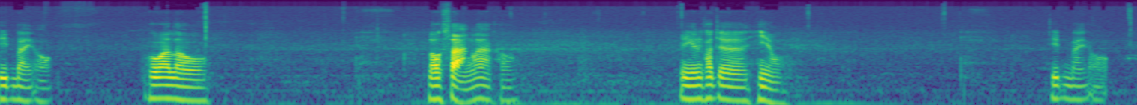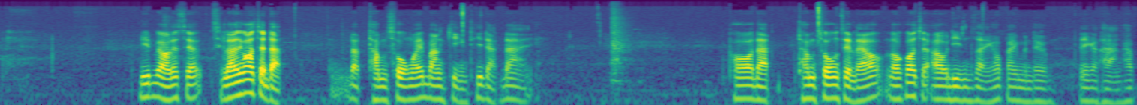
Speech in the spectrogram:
รีดใบออก เพราะว่าเรา เราสางรากเขาไม่งั้นเขาจะเหี่ยวรีดใบออกรีดใบออกแล้วเสร็จเสร็จแล้วก็จะดัดดัดทำทรงไว้บางกิ่งที่ดัดได้ พอดัด ทำทรงเสร็จแล้วเราก็จะเอาดินใส่เข้าไปเหมือนเดิมในกระถางครับ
